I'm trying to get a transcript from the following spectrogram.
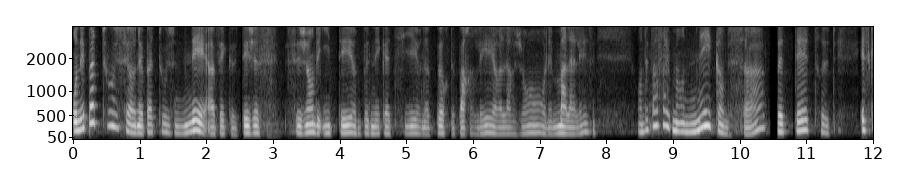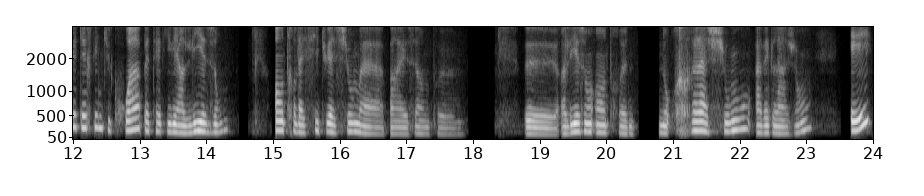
On n'est pas tous, on n'est pas tous nés avec euh, déjà ce genre d'idées un peu négatives, on a peur de parler à l'argent, on est mal à l'aise. On n'est pas vraiment né comme ça, peut-être est-ce que Delphine, tu crois peut-être qu'il y a une liaison entre la situation, euh, par exemple, euh, une liaison entre nos relations avec l'argent et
